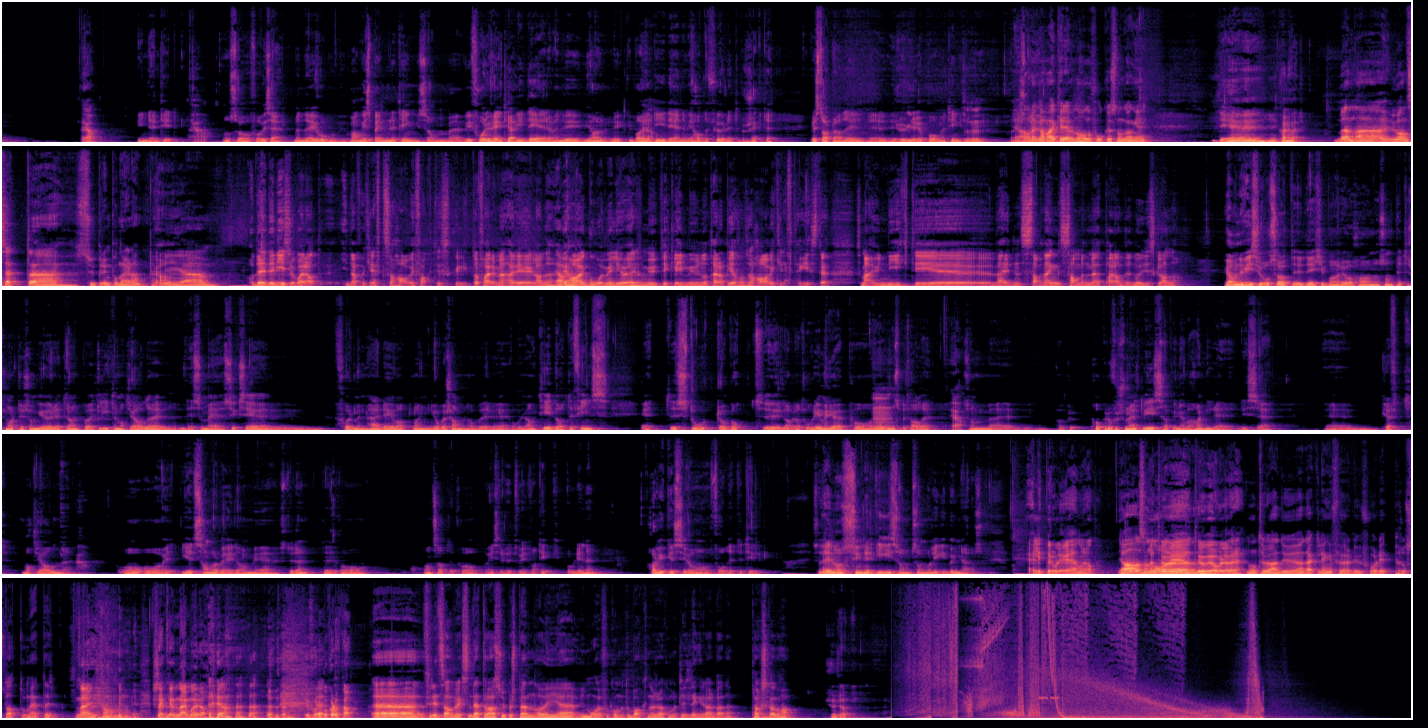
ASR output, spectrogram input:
ja. innen den tid. Ja. Og så får vi se. Men det er jo mange spennende ting som uh, Vi får jo hele tida ideer, men vi, vi, har ikke bare ja. de ideene vi hadde før dette prosjektet ble starta. Det, det, ruller jo på med ting mm. Ja, det kan være krevende å holde fokus noen ganger? Det kan det være. Men uh, uansett uh, superimponerende. Ja. Vi, uh, og det, det, viser jo bare at innenfor kreft så har vi faktisk litt å fare med her i landet. Ja, vi har gode miljøer som utvikler immunoterapi og sånn. Så har vi Kreftregisteret som er unikt i verdenssammenheng sammen med et par andre nordiske land. Da. Ja, men det viser jo også at det, er ikke bare å ha noen sånn pettersmarter som gjør et eller annet på et lite materiale. Det som er suksessformelen her, det er jo at man jobber sammen over, eh, over lang tid, og at det fins et stort og godt eh, laboratoriemiljø på Radiumhospitalet mm. ja. som eh, på profesjonelt vis har kunnet behandle disse eh, kreftmaterialene. Og, og, i et samarbeid med studenter og ansatte på, på Institutt for informatikk på Blindern har lykkes i å få dette til. Så det er noe synergi som, som må ligge i bunnen her. Altså. Jeg er litt beroliget jeg nå, Jan. Ja, altså nå, jeg tror vi, jeg tror vi overlever. Nå tror jeg du, Det er ikke lenge før du får ditt prostatometer. Nei. Kan... Sjekke den nærmere. Ja. du får det på klokka. Uh, Fritz Albrektsen, dette var superspennende, og vi, uh, vi må jo få komme tilbake når dere har kommet litt lenger i arbeidet. Takk skal du ha. Selv takk.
